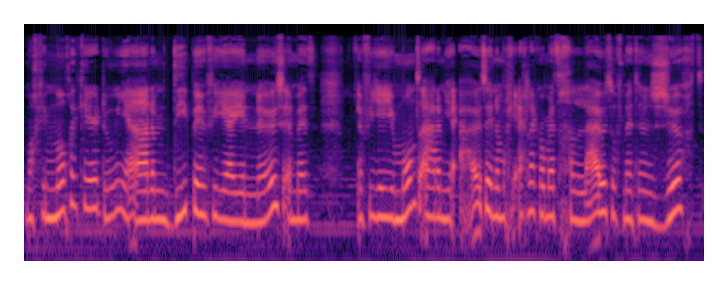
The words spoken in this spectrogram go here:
Mag je nog een keer doen. Je ademt diep in via je neus en met en via je mond adem je uit. En dan mag je echt lekker met geluid of met een zucht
